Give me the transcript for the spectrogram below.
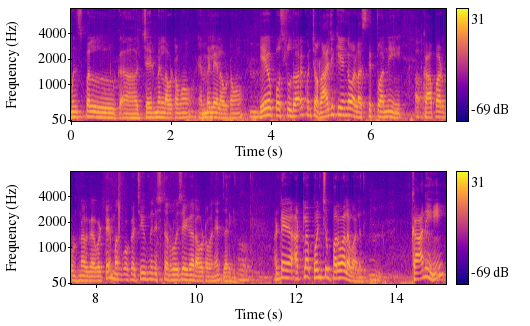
మున్సిపల్ చైర్మన్లు అవటము ఎమ్మెల్యేలు అవటము ఏ పోస్టుల ద్వారా కొంచెం రాజకీయంగా వాళ్ళ అస్తిత్వాన్ని కాపాడుకుంటున్నారు కాబట్టి మనకు ఒక చీఫ్ మినిస్టర్ రోసే గారు అవటం అనేది జరిగింది. అంటే అట్లా కొంచెం పర్వాలే వాళ్ళది. కానీ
